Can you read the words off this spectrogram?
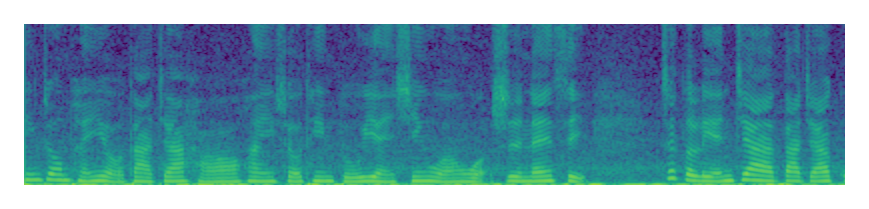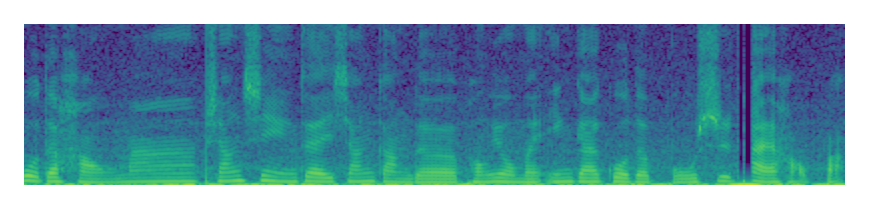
听众朋友，大家好，欢迎收听独眼新闻，我是 Nancy。这个年假大家过得好吗？相信在香港的朋友们应该过得不是太好吧？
